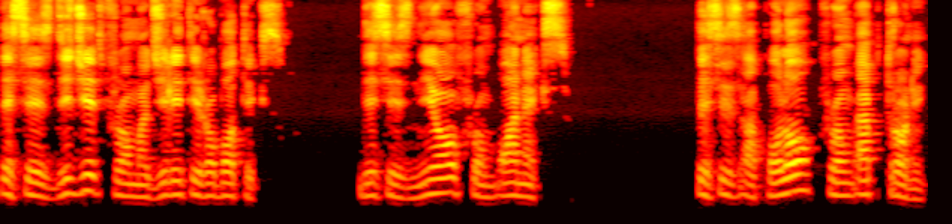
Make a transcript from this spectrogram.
This is Digit from Agility Robotics. This is Neo from 1X. This is Apollo from Apptronik.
